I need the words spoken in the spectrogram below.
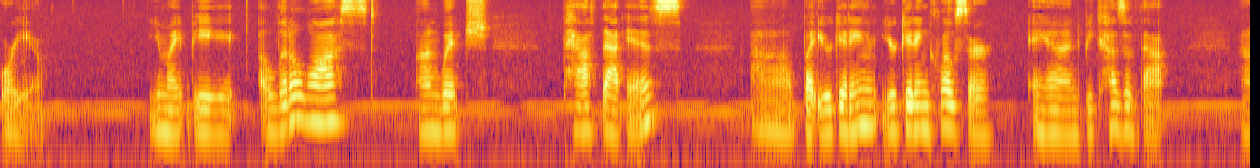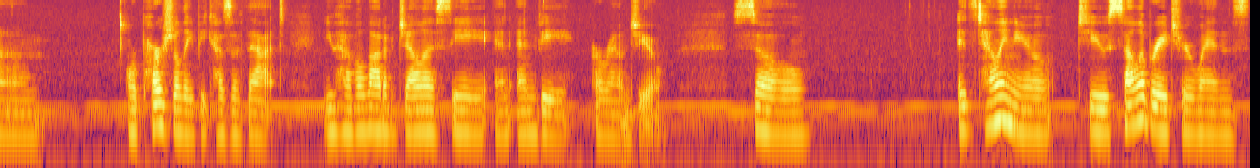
for you. You might be a little lost on which path that is, uh, but you're getting you're getting closer, and because of that, um, or partially because of that, you have a lot of jealousy and envy around you. So it's telling you to celebrate your wins,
